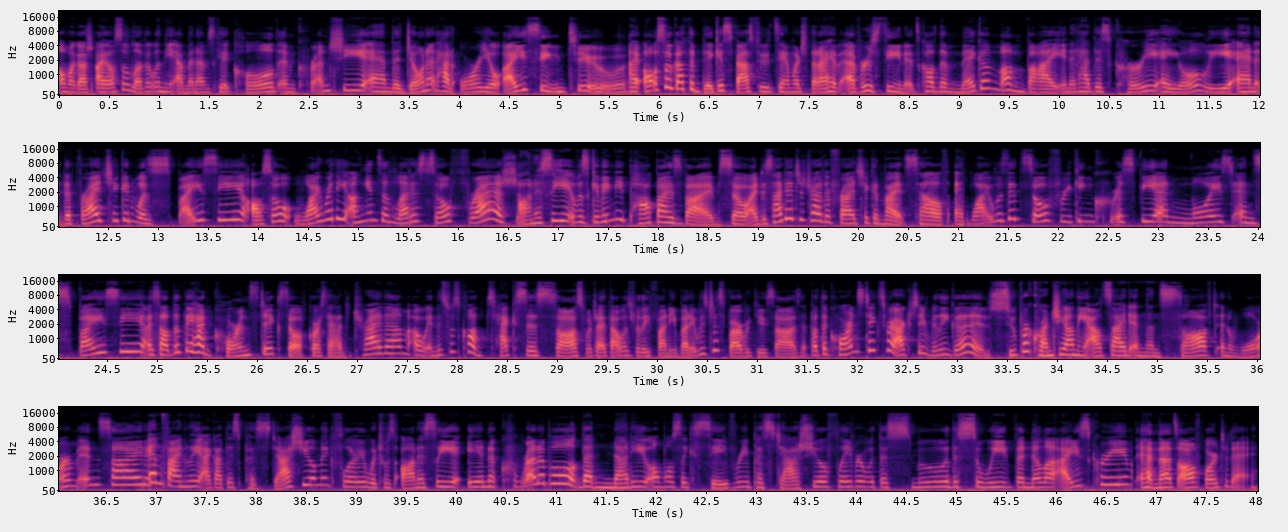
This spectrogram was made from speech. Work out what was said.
Oh my gosh, I also love it when the M&Ms get cold and crunchy and the donut had Oreo icing too. I also got the biggest fast food sandwich that I have ever seen. It's called the Mega Mumbai and it had this curry aioli and the fried chicken was spicy. Also, why were the onions and lettuce so fresh? Honestly, it was giving me Popeyes vibes. So I decided to try the fried chicken by itself. And why was it so freaking crispy and moist and spicy? I saw that they had corn sticks, so of course I had to try them. Oh, and this was called Texas sauce, which I thought was really funny, but it was just barbecue sauce. But the corn sticks were actually really good. Super crunchy on the outside and then soft and warm inside. And finally, I got this pistachio McFlurry, which was honestly incredible. That nutty, almost like savory pistachio flavor with the smooth, sweet vanilla ice cream. And that's all for today.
